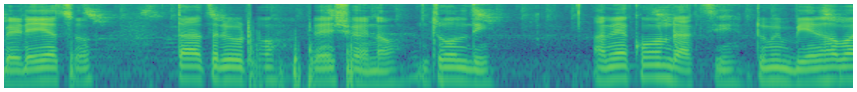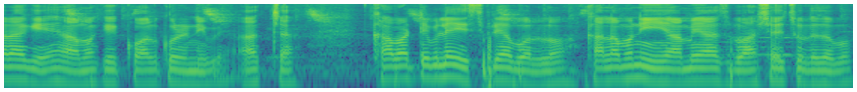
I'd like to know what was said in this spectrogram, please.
বেড়েই আছো। তাড়াতাড়ি ওঠো ফ্রেশ হয়ে নাও, জলদি। আমি এখন রাখছি। তুমি বের হবার আগে আমাকে কল করে নিবে। আচ্ছা। খাবার টেবিলে স্প্রিয়া বলল। খালামণি, আমি আজ বাসায় চলে যাব।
